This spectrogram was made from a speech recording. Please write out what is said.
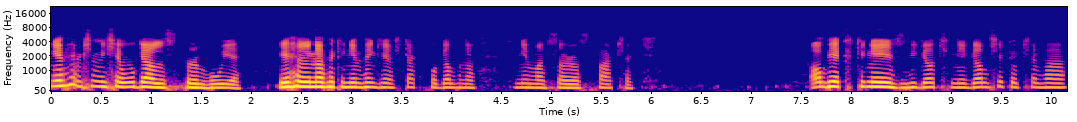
Nie wiem, czy mi się uda, ale spróbuję. Jeżeli nawet nie będzie aż tak podobna, to nie ma co rozpaczać. Obiekt nie jest widoczny dobrze, to trzeba...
